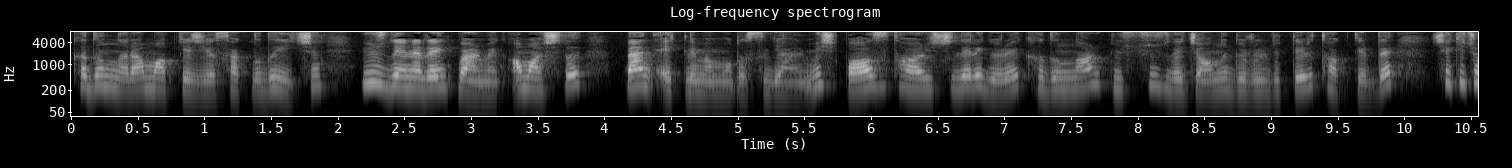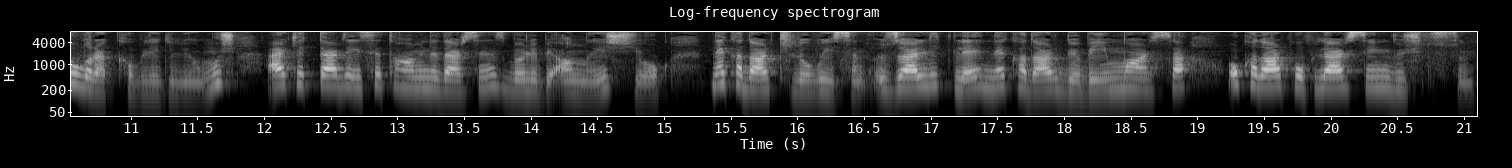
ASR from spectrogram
kadınlara makyajı yasakladığı için yüzlerine renk vermek amaçlı ben ekleme modası gelmiş. Bazı tarihçilere göre kadınlar güçsüz ve canlı görüldükleri takdirde çekici olarak kabul ediliyormuş. Erkeklerde ise tahmin ederseniz böyle bir anlayış yok. Ne kadar kiloluysan özellikle ne kadar göbeğin varsa o kadar popülersin, güçlüsün.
